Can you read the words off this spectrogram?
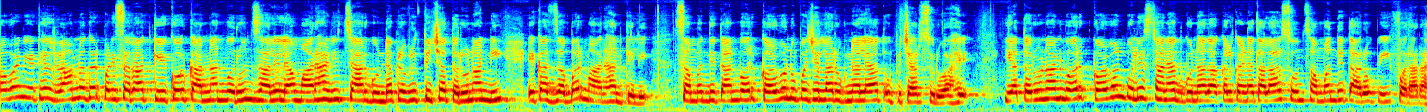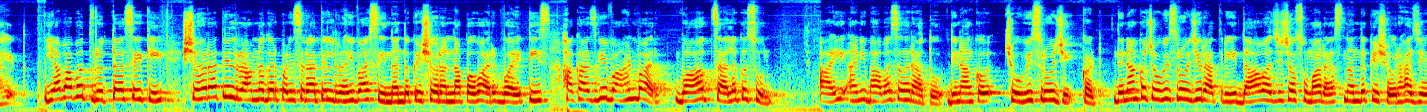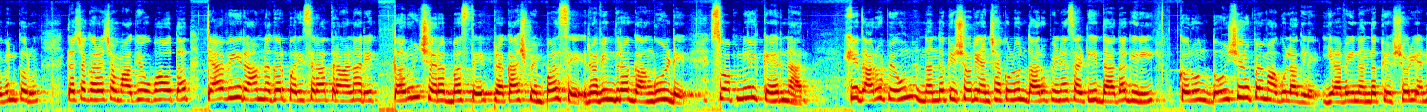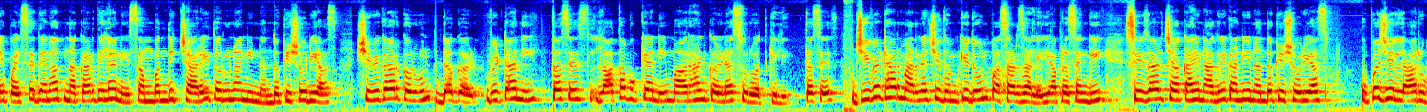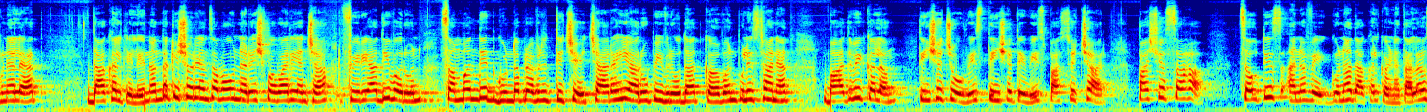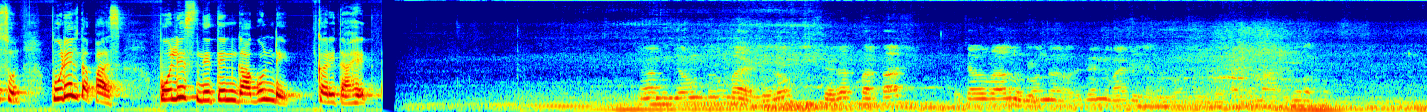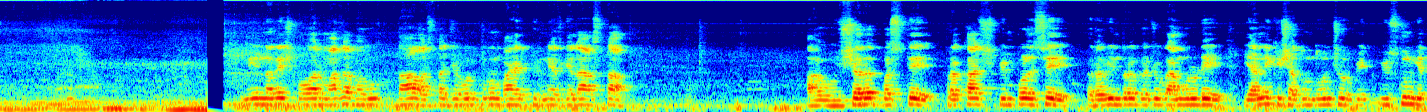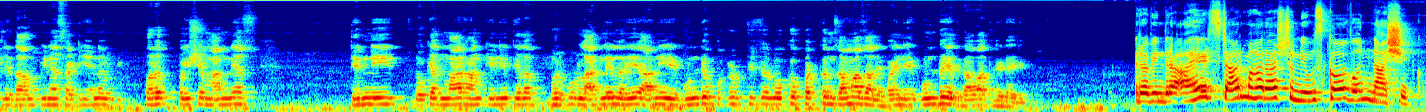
कवण येथील रामनगर परिसरात किरकोळ कारणांवरून झालेल्या मारहाणीत चार गुंड प्रवृत्तीच्या तरुणांनी एका जबर मारहाण केली. संबंधितांवर कळवण उपजिल्हा रुग्णालयात उपचार सुरू आहे. या तरुणांवर कळवण पोलीस ठाण्यात गुन्हा दाखल करण्यात आला असून संबंधित आरोपी फरार आहेत. याबाबत वृत्त असे की शहरातील रामनगर परिसरातील रहिवासी नंदकिशोर अण्णा पवार वय तीस हा खासगी वाहनवार वाहक चालक असून आई आणि भावासह राहतो. दिनांक चोवीस रोजी कट. दिनांक चोवीस रोजी रात्री दहा वाजेच्या सुमारास नंदकिशोर हा जेवण करून त्याच्या घराच्या मागे उभा होता त्यावेळी रामनगर परिसरात राहणारे तरुण शरद बस्ते प्रकाश पिंपळसे रवींद्र गांगुर्डे स्वप्नील केरनार हे दारू पिऊन नंदकिशोर यांच्याकडून दारू पिण्यासाठी दादागिरी करून दोनशे रुपये मागू लागले. यावेळी नंदकिशोर यांनी पैसे देण्यात नकार दिल्याने संबंधित चारही तरुणांनी नंदकिशोर यास शिवीगार करून दगड विटानी तसेच लाताबुक्यांनी मारहाण करण्यास सुरुवात केली. तसेच जीवेठार मारण्याची धमकी देऊन पसार झाले. या प्रसंगी शेजारच्या काही नागरिकांनी नंदकिशोर यास उपजिल्हा रुग्णालयात दाखल केले. नंदकिशोर यांचा भाऊ नरेश पवार यांच्या फिर्यादीवरून संबंधित गुंड प्रवृत्तीचे चारही आरोपी विरोधात कळवण पोलीस ठाण्यात बादवी कलम तीनशे चोवीस तीनशे तेवीस पाचशे चार पाचशे सहा चौतीस अनवे गुन्हा दाखल करण्यात आला असून पुढील तपास पोलीस नितीन गागुंडे करीत आहेत. जेवण करून बाहेर गेलो. शरद प्रकाश त्याच्यावर आलो दोन जण होते. त्यांनी माहिती दिली. दोन जण होते, काही मार- मी नरेश पवार माझा भाऊ दहा वाजता जेवण करून बाहेर फिरण्यास गेला असता शरद बस्ते प्रकाश पिंपळसे रवींद्र गजू गांगुर्डे यांनी खिशातून दोनशे रुपये विसकून घेतले. दारू पिण्यासाठी यानं परत पैसे मागण्यास त्यांनी डोक्यात मारहाण केली. त्याला भरपूर लागलेलं आहे आणि हे गुंड प्रकृतीचे लोक पटकन जमा झाले. पाहिजे गुंड आहेत गावातले direct Ravindra Aher Star Maharashtra news Kalwan Nashik.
